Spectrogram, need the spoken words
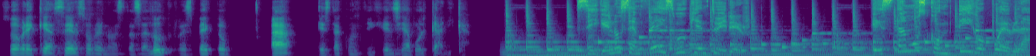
sobre qué hacer sobre nuestra salud respecto a esta contingencia volcánica. Síguenos en Facebook y en Twitter. Estamos contigo, Puebla.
